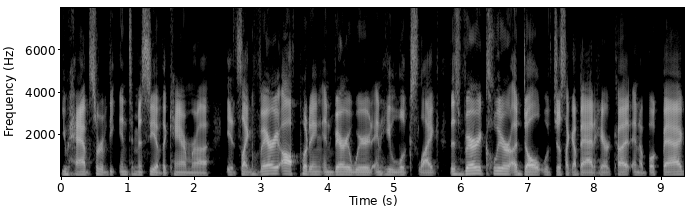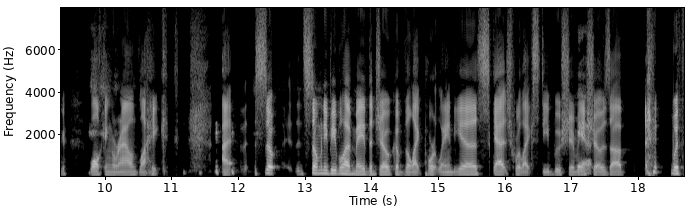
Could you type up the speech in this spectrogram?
you have sort of the intimacy of the camera it's like very off-putting and very weird and he looks like this very clear adult with just like a bad haircut and a book bag walking around like I so so many people have made the joke of the like Portlandia sketch where like Steve Buscemi yeah. shows up with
